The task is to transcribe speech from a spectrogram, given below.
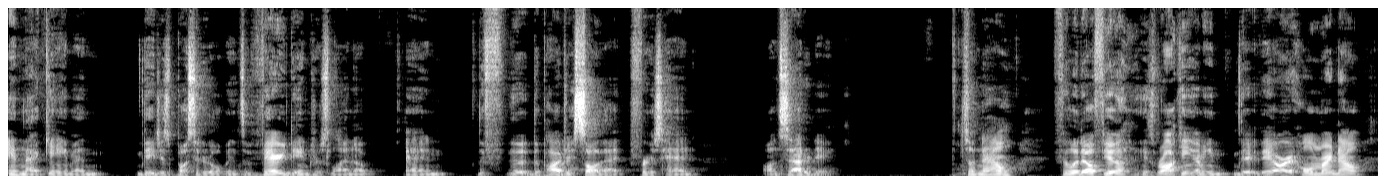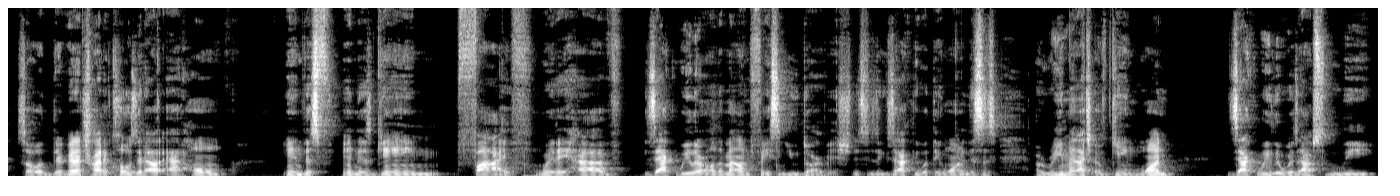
in that game, and they just busted it open. It's a very dangerous lineup, and the the, the Padres saw that firsthand on Saturday. So now Philadelphia is rocking. I mean, they they are at home right now, so they're gonna try to close it out at home in this in this game five, where they have Zack Wheeler on the mound facing Yu Darvish. This is exactly what they wanted. This is a rematch of game one. Zack Wheeler was absolutely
